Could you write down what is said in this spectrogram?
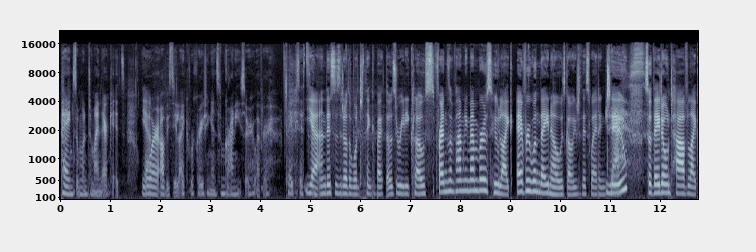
paying someone to mind their kids, Yeah. or obviously like recruiting in some grannies or whoever babysits. Yeah, and this is another one to think about those really close friends and family members who like everyone they know is going to this wedding too. Yes. So they don't have like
